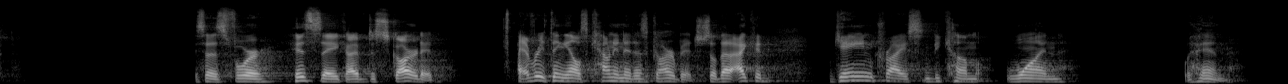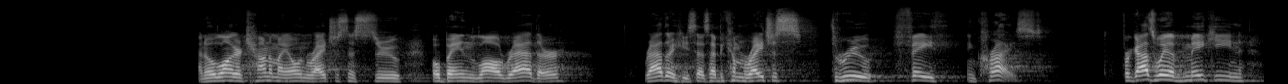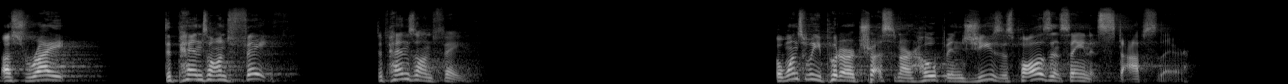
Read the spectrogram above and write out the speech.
He says, For His sake, I've discarded everything else, counting it as garbage, so that I could gain Christ and become one with Him. I no longer count on my own righteousness through obeying the law. Rather, rather, he says, I become righteous through faith in Christ. For God's way of making us right depends on faith. Depends on faith. But once we put our trust and our hope in Jesus, Paul isn't saying it stops there.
